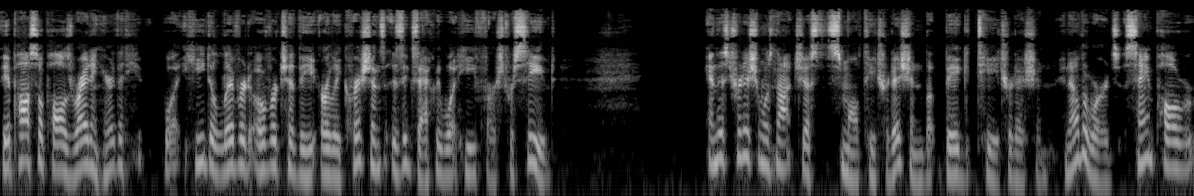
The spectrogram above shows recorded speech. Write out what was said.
The Apostle Paul is writing here that he, what he delivered over to the early Christians is exactly what he first received. And this tradition was not just small t tradition, but big T tradition. In other words, St. Paul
